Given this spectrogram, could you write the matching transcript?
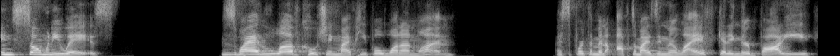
in so many ways. This is why I love coaching my people one on one. I support them in optimizing their life, getting their body,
